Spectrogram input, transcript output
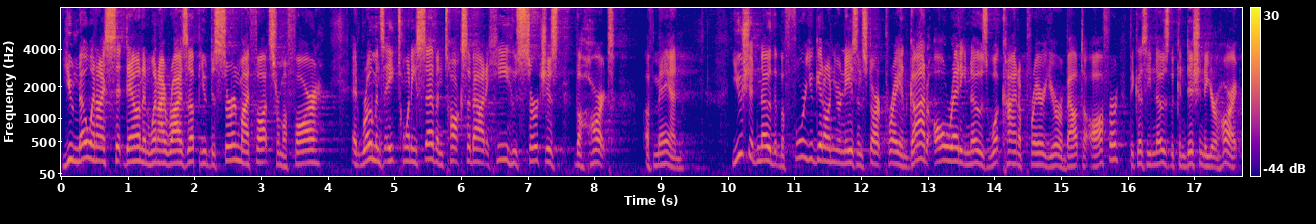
You know when I sit down and when I rise up, you discern my thoughts from afar. And Romans 8:27 talks about he who searches the heart of man. You should know that before you get on your knees and start praying, God already knows what kind of prayer you're about to offer because he knows the condition of your heart.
